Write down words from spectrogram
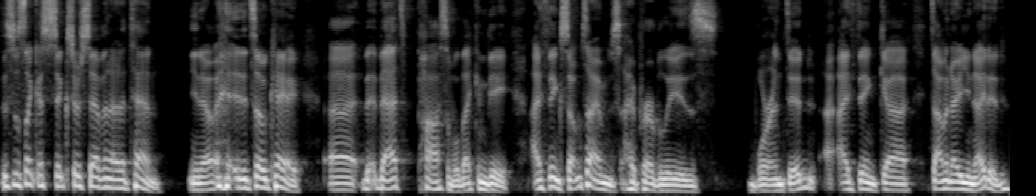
This was like a six or seven out of 10. You know, it's okay. Uh, th- that's possible. That can be. I think sometimes hyperbole is warranted. I think uh, Dominaria United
